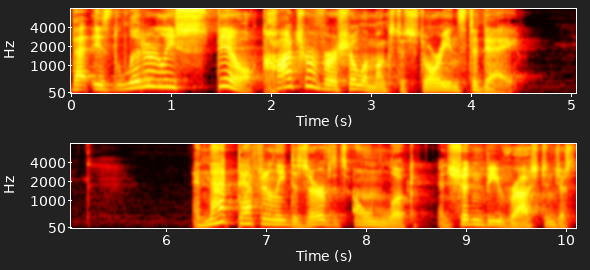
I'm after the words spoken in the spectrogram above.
that is literally still controversial amongst historians today. And that definitely deserves its own look and shouldn't be rushed and just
